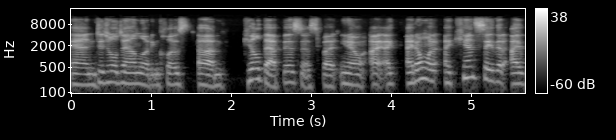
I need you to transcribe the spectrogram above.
and digital downloading closed, um, killed that business. But you know, I, I, I don't want, I can't say that I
